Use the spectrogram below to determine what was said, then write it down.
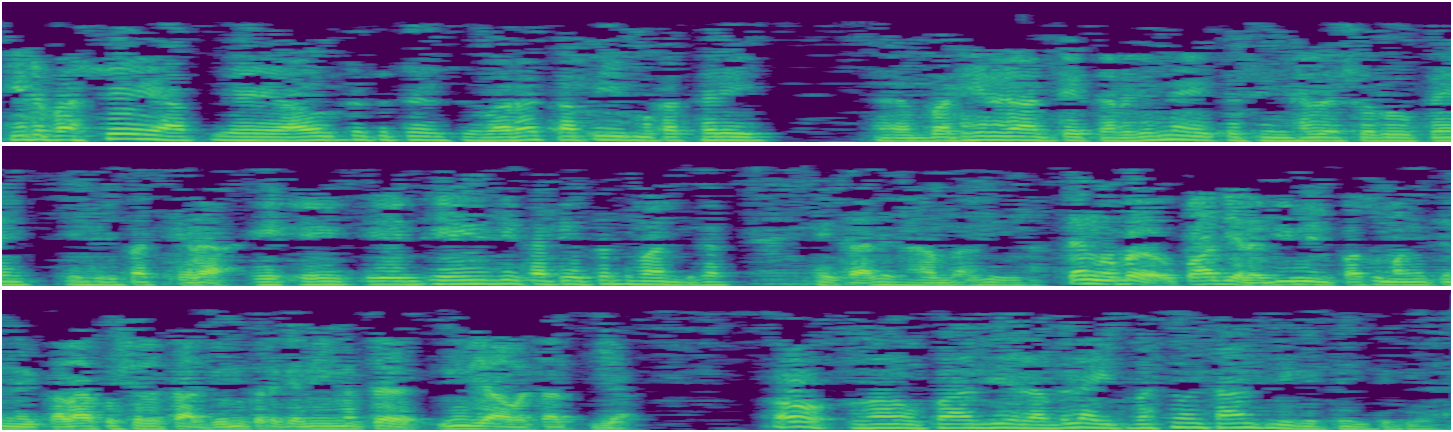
ඊට පස්සේ අවුරුද්දකට වරක් අපි මොකක් හරි බටහිර නාට්‍යයක් අරගෙන ඒක සිංහල ස්වරූපයෙන් ඉදිරිපත් කරා ඒ ඒ ඒ ඒ විදිහ කටයුත්තට මම ටිකක් ඒ කාලේ සහභාගී වුණා දැන් ඔබ උපාධිය ලැබීමෙන් පසු මම හිතන්නේ කලා කුසලතා දිනු කර ගැනීමට ඉන්දියාවටත් ගියා ඔව් මම උපාධිය ලැබලා ඊට පස්සේ මම සාන්තිනිකෙතෙන් ගියා.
